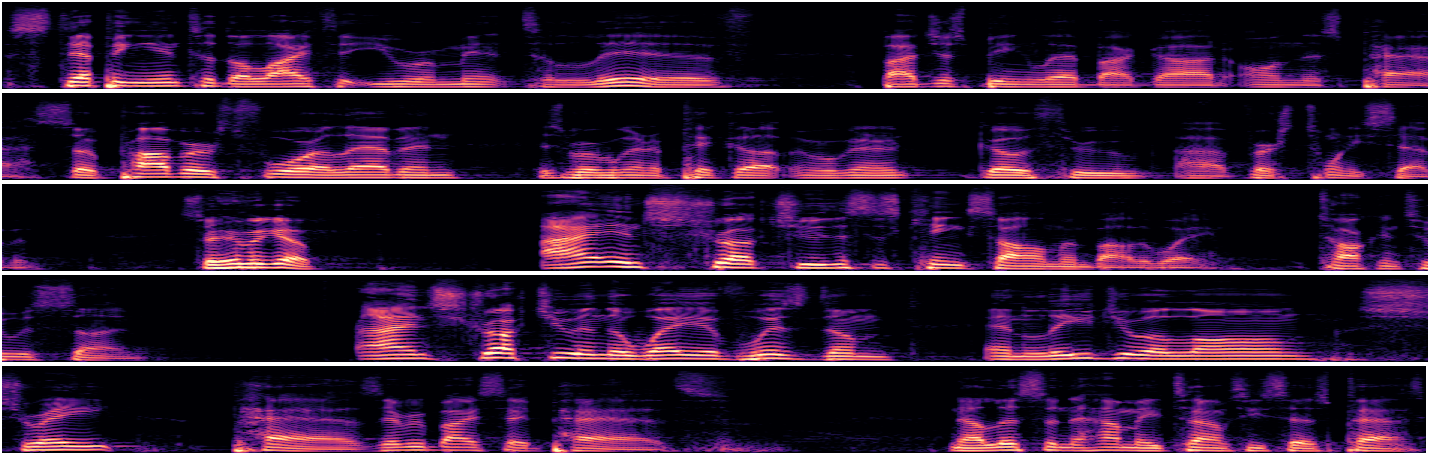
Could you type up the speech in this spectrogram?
stepping into the life that you were meant to live by just being led by God on this path. So Proverbs 4:11 is where we're going to pick up and we're going to go through uh, verse 27. So here we go. I instruct you, this is King Solomon by the way, talking to his son. I instruct you in the way of wisdom and lead you along straight paths. Everybody say paths. Now listen to how many times he says paths.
